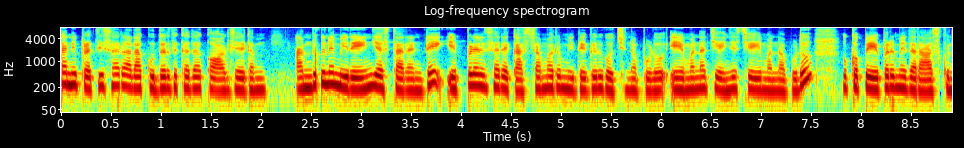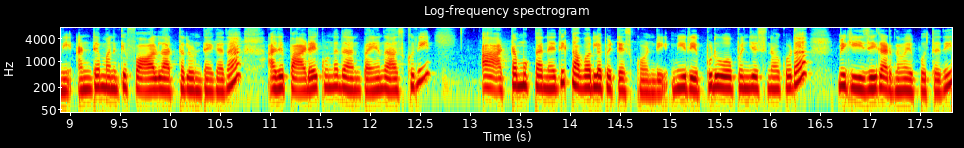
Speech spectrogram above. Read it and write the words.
కానీ ప్రతిసారి అలా కుదరదు కదా కాల్ చేయడం. అందుకనే మీరు ఏం చేస్తారంటే ఎప్పుడైనా సరే కస్టమర్ మీ దగ్గరికి వచ్చినప్పుడు ఏమైనా చేంజెస్ చేయమన్నప్పుడు ఒక పేపర్ మీద రాసుకుని అంటే మనకి ఫాల్ అట్టలు ఉంటాయి కదా అది పాడేయకుండా దానిపైన రాసుకుని ఆ అట్ట ముక్క అనేది కవర్లో పెట్టేసుకోండి. మీరు ఎప్పుడు ఓపెన్ చేసినా కూడా మీకు ఈజీగా అర్థమైపోతుంది.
